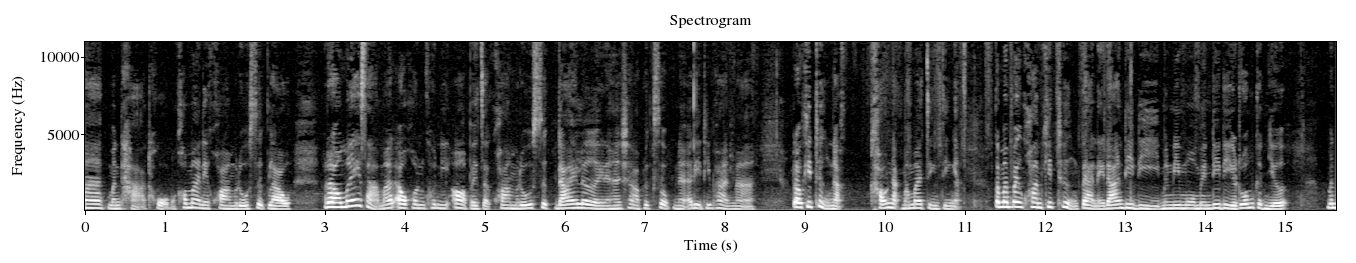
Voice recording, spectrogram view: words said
มาก ๆ มันถาโถมเข้ามาในความรู้สึกเรา เราไม่สามารถเอาคนคนนี้ออกไปจากความรู้สึกได้เลยนะคะชาวพฤกษภนอดีตที่ผ่านมา เราคิดถึงหนักเขาหนักมากๆจริงๆอะ่ะแต่มันเป็นความคิดถึงแต่ในด้านดีๆ มันมีโมเมนต์ดีๆ ร่วมกันเยอะ มัน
